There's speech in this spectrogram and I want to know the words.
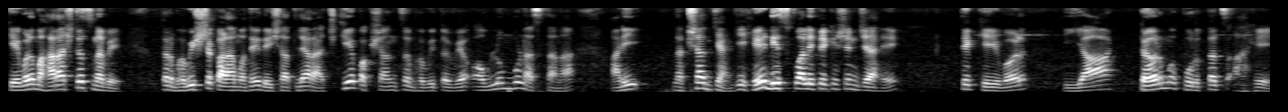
केवळ महाराष्ट्रच नव्हे तर भविष्य काळामध्ये देशातल्या राजकीय पक्षांचं भवितव्य अवलंबून असताना आणि लक्षात घ्या की हे डिस्क्वालिफिकेशन जे आहे ते केवळ या टर्म पुरतंच आहे.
